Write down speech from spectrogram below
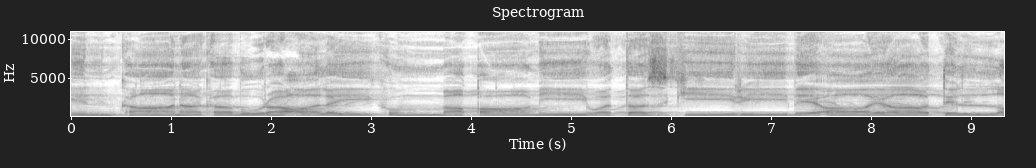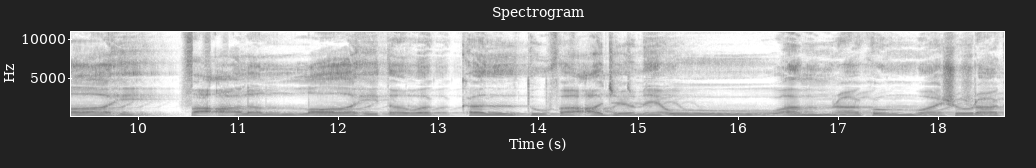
إن كان كبر عليكم مقامي وتذكيري بآيات الله فعلى الله توكلت فأجمعوا أمركم وشركاءكم.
